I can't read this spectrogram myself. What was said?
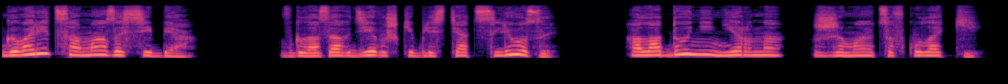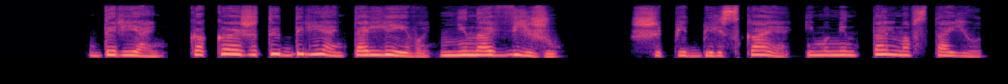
говорит сама за себя. В глазах девушки блестят слезы, а ладони нервно сжимаются в кулаки. «Дрянь! Какая же ты дрянь, Талеева! Ненавижу!» шипит Бельская и моментально встает.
